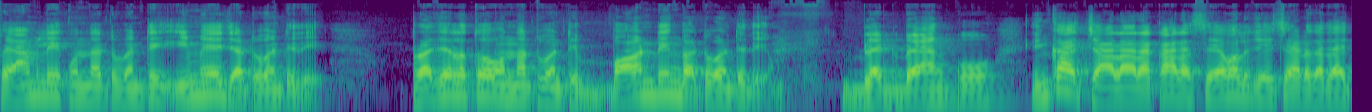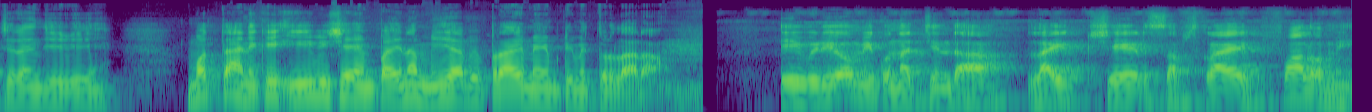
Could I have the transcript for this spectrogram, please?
ఫ్యామిలీకి ఉన్నటువంటి ఇమేజ్ అటువంటిది ప్రజలతో ఉన్నటువంటి బాండింగ్ అటువంటిది. బ్లడ్ బ్యాంకు ఇంకా చాలా రకాల సేవలు చేశాడు కదా చిరంజీవి. మొత్తానికి ఈ విషయం పైన మీ అభిప్రాయం ఏమిటి మిత్రులారా? ఈ వీడియో మీకు నచ్చిందా లైక్ షేర్ సబ్స్క్రైబ్ ఫాలో మీ.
